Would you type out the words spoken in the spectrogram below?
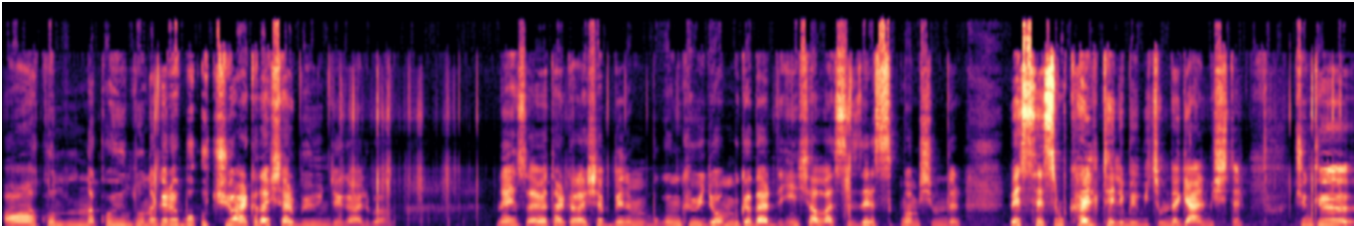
Aa koluna koyulduğuna göre bu uçuyor arkadaşlar büyüyünce galiba. Neyse evet arkadaşlar benim bugünkü videom bu kadardı. İnşallah sizleri sıkmamışımdır. Ve sesim kaliteli bir biçimde gelmiştir. Çünkü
